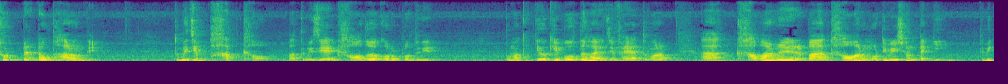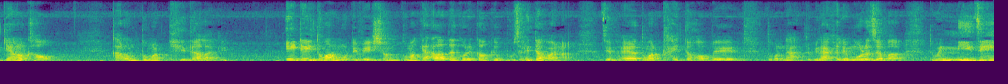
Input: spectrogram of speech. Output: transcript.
ছোট্ট একটা উদাহরণ দিই। তুমি যে ভাত খাও বা তুমি যে খাওয়া দাওয়া করো প্রতিদিন, তোমাকে কেউ কি বলতে হয় যে, ভাইয়া, তোমার খাবারের বা খাওয়ার মোটিভেশনটা কি? তুমি কেন খাও? কারণ তোমার খিদা লাগে। এইটাই তোমার মোটিভেশন তোমাকে আলাদা করে কাউকে বুঝাইতে হয় না যে, ভাইয়া, তোমার খাইতে হবে, তোমার না, তুমি না খেলে মরে যাবা। তুমি নিজেই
